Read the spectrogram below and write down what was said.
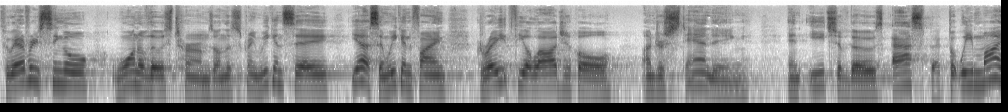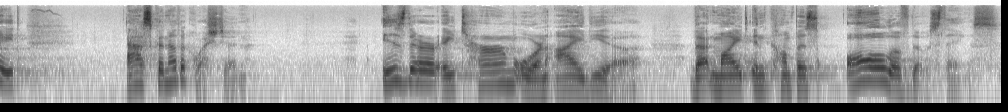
to every single one of those terms on the screen. We can say yes, and we can find great theological understanding in each of those aspects. But we might ask another question Is there a term or an idea that might encompass all of those things?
